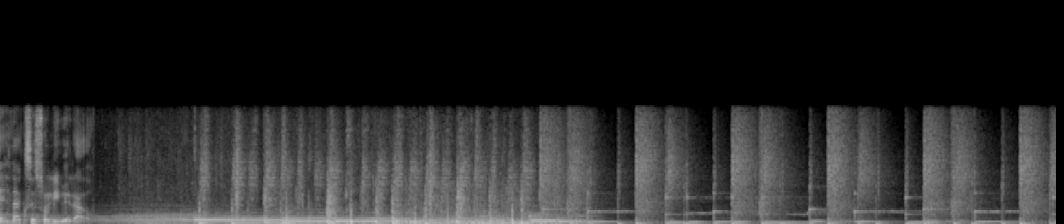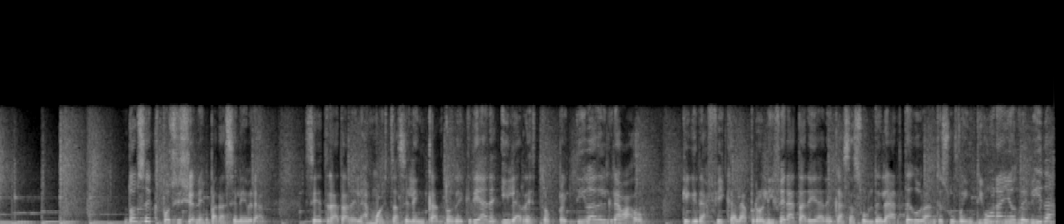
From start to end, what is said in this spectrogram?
Es de acceso liberado. Dos exposiciones para celebrar. Se trata de las muestras El encanto de criar y la retrospectiva del grabado, que grafica la prolífera tarea de Casa Azul del Arte durante sus 21 años de vida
